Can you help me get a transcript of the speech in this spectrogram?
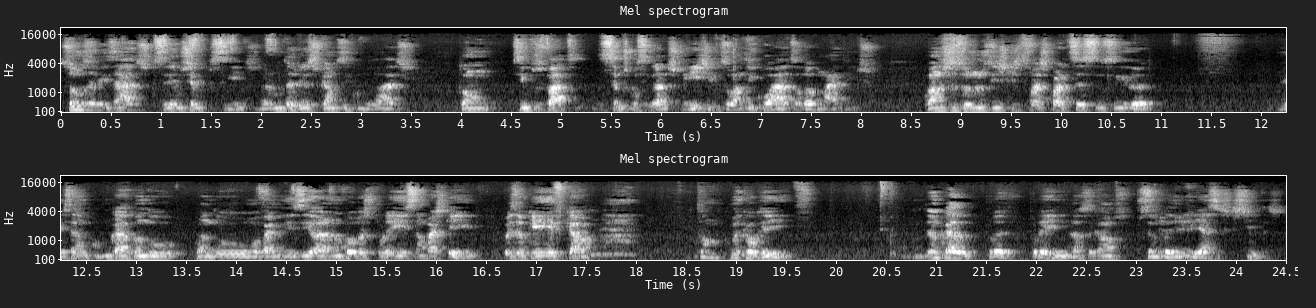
Somos avisados que seremos sempre perseguidos, mas muitas vezes ficamos incomodados com o simples fato de sermos considerados rígidos, ou antiquados, ou dogmáticos, quando Jesus nos diz que isto faz parte de ser seu seguidor. Isto é um, um bocado quando, quando o meu pai me dizia: Olha, não corras por aí, senão vais cair. Depois eu caía e ficava: Então, como é que eu caí? É um bocado por, por aí. Nós acabamos por ser um bocadinho crianças crescidas.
